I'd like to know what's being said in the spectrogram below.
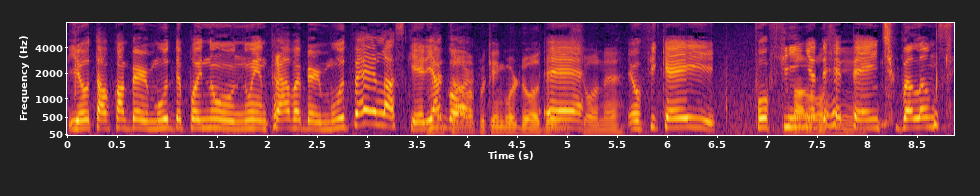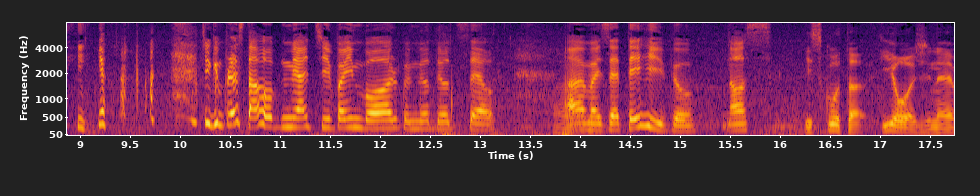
e eu tava com a bermuda, depois não, não entrava a bermuda, falei, lasqueira, e Não agora? entrava porque engordou, É, inchou, né? eu fiquei fofinha de repente, balãozinho. Tinha que emprestar roupa pra minha tia pra ir embora, falei, meu Deus do céu. Ai. Ah, mas é terrível. Nossa. Escuta, e hoje, né?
